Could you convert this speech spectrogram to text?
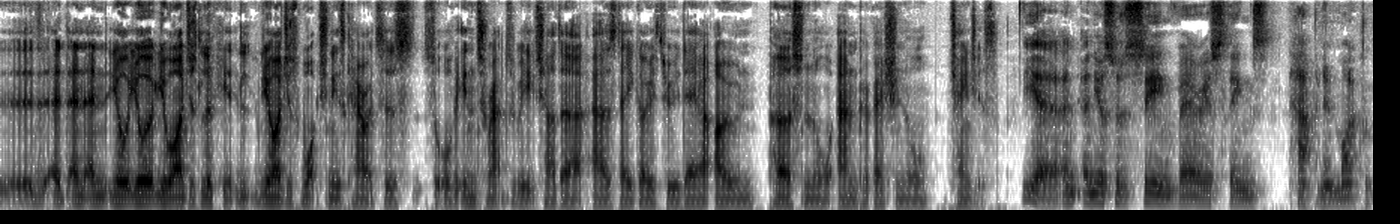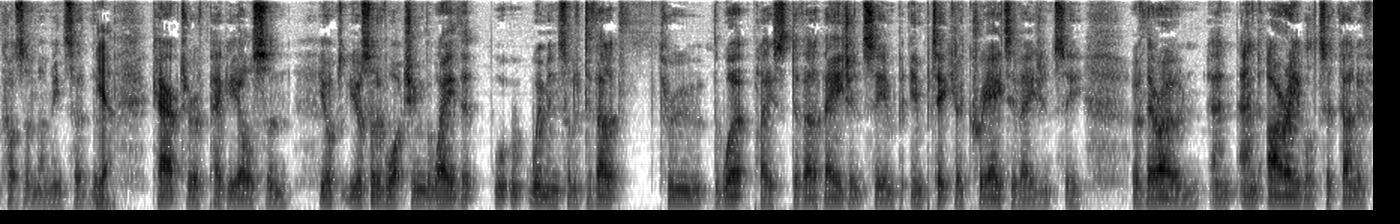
Uh, And and you're you're you are just looking you are just watching these characters sort of interact with each other as they go through their own personal and professional changes. Yeah, and, and you're sort of seeing various things happen in microcosm. I mean, so the character of Peggy Olson, you're you're sort of watching the way that w- women sort of develop through the workplace, develop agency, and in particular creative agency of their own, and and are able to kind of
